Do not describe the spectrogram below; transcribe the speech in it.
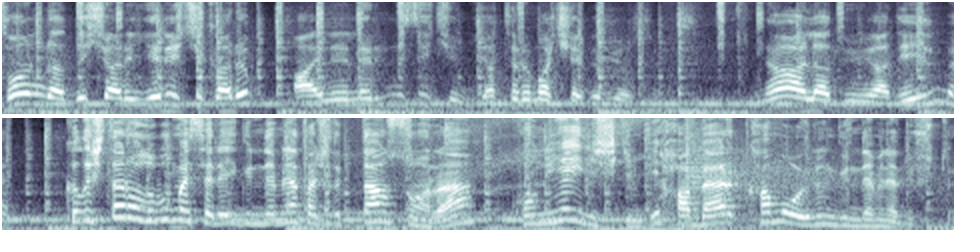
Sonra dışarı geri çıkarıp aileleriniz için yatırıma çeviriyorsunuz. Ne hala dünya değil mi? Kılıçdaroğlu bu meseleyi gündemine taşıdıktan sonra konuya ilişkin bir haber kamuoyunun gündemine düştü.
